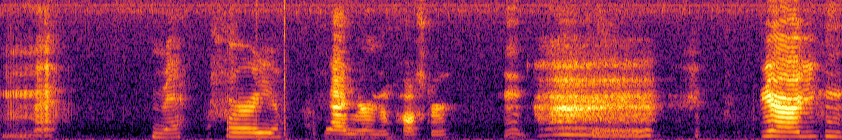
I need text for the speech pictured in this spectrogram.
Meh. Meh. Where are you? Yeah, you're an imposter. Yeah, you can.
